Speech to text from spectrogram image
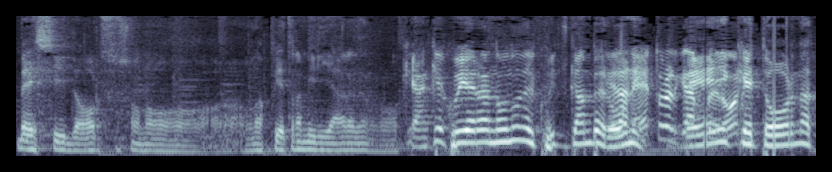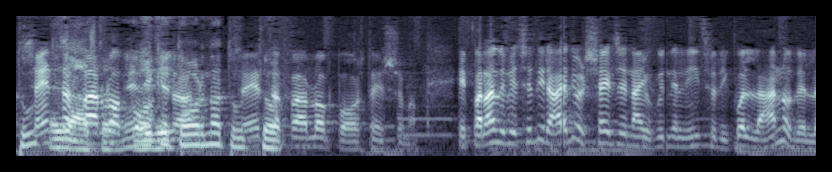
Beh sì, i Doors sono una pietra miliare del rock. Che anche qui era nonno del quiz Gamberoni. Era netto del Gamberoni. Vedi che torna tutto. Senza Esatto, farlo apposta. che torna tutto. Senza farlo apposta, insomma. E parlando invece di radio, il 6 gennaio, quindi all'inizio di quell'anno, del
